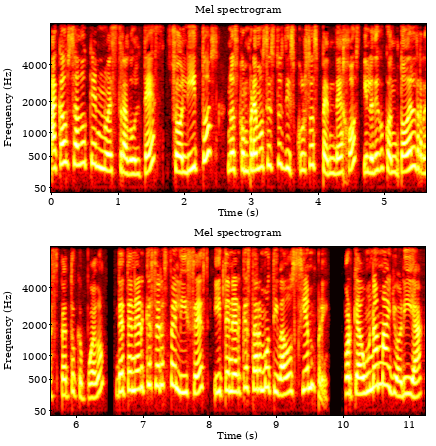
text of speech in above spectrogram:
ha causado que en nuestra adultez, solitos, nos compremos estos discursos pendejos, y lo digo con todo el respeto que puedo, de tener que ser felices y tener que estar motivados siempre, porque a una mayoría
